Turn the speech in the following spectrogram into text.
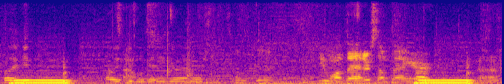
Probably people, probably people getting your animation. Do you want that or something? Or? Come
